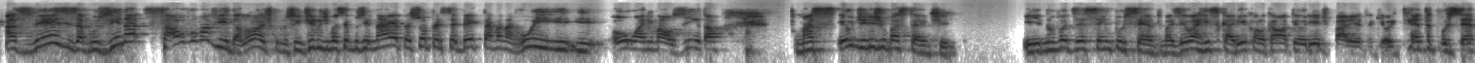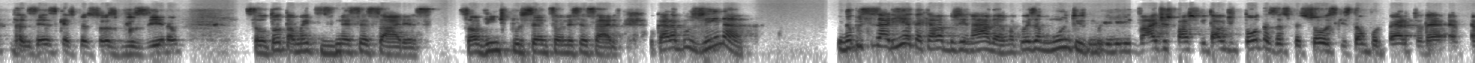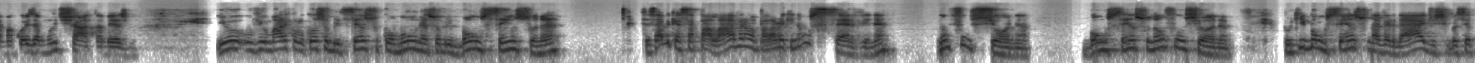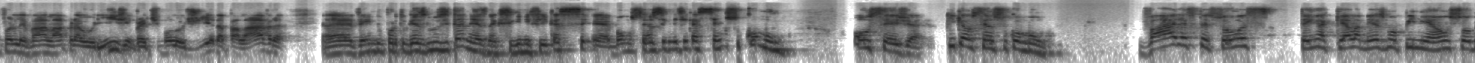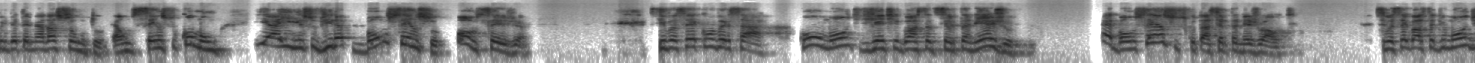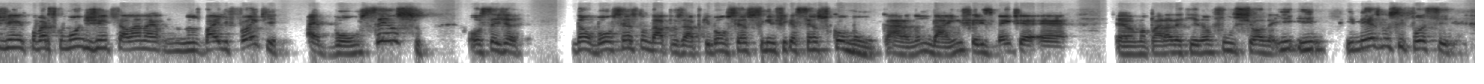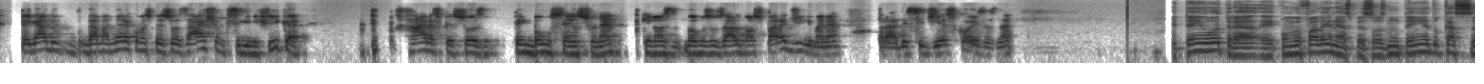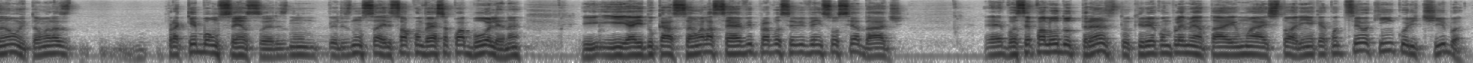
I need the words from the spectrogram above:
Às vezes a buzina salva uma vida, lógico, no sentido de você buzinar e a pessoa perceber que estava na rua e, e, ou um animalzinho e tal. Mas eu dirijo bastante. e não vou dizer 100%, mas eu arriscaria colocar uma teoria de Pareto aqui. 80% das vezes que as pessoas buzinam são totalmente desnecessárias. Só 20% são necessárias. O cara buzina e não precisaria daquela buzinada, é uma coisa muito. invade o espaço vital de todas as pessoas que estão por perto, né? É, é uma coisa muito chata mesmo. E o, o Vilmar colocou sobre senso comum, né? Sobre bom senso, né? Você sabe que essa palavra é uma palavra que não serve, né? Não funciona. Bom senso não funciona. Porque bom senso, na verdade, se você for levar lá para a origem, para a etimologia da palavra, é, vem do português lusitanês, né, que significa é, bom senso significa senso comum. Ou seja, o que é o senso comum? Várias pessoas têm aquela mesma opinião sobre determinado assunto. É um senso comum. E aí isso vira bom senso. Ou seja, se você conversar com um monte de gente que gosta de sertanejo, é bom senso escutar sertanejo alto. Se você gosta de um monte de gente, conversa com um monte de gente que está lá na, nos baile funk, é bom senso. Ou seja, não, bom senso não dá para usar, porque bom senso significa senso comum. Cara, não dá. Infelizmente, é, é, é uma parada que não funciona. E, e, e, mesmo se fosse pegado da maneira como as pessoas acham que significa, raras pessoas têm bom senso, né? Porque nós vamos usar o nosso paradigma, né? Para decidir as coisas, né? E tem outra, é, como eu falei, né? As pessoas não têm educação, então elas. Para que bom senso? Eles não, eles não eles só conversam com a bolha, né? E, e a educação ela serve para você viver em sociedade. É, você falou do trânsito, eu queria complementar aí uma historinha que aconteceu aqui em Curitiba.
